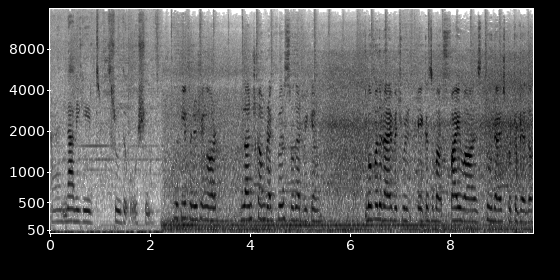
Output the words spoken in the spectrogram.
and navigate through the ocean. Quickly finishing our lunch come breakfast so that we can go for the dive which will take us about 5 hours, two dives put together.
